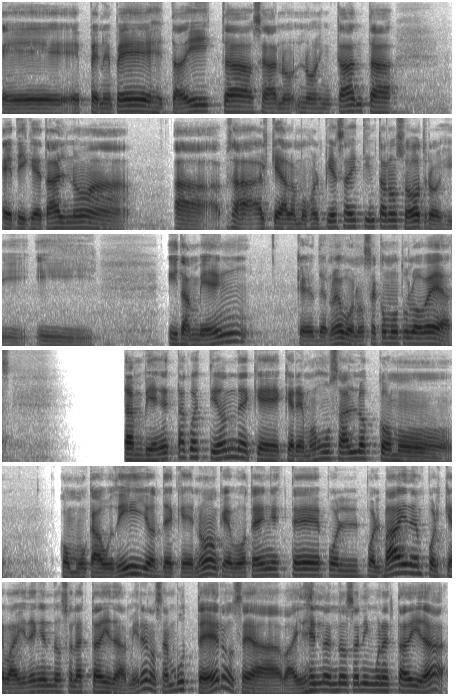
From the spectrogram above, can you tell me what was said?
eh, es PNP, es estadista, o sea, no, nos encanta etiquetarnos a, a, o sea, al que a lo mejor piensa distinto a nosotros y, y, y también, que de nuevo, no sé cómo tú lo veas, también esta cuestión de que queremos usarlos como, como caudillos, de que no, que voten este por, por Biden porque Biden endosó la estadidad. Mire, no sean busteros, o sea, Biden no endosó ninguna estadidad.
